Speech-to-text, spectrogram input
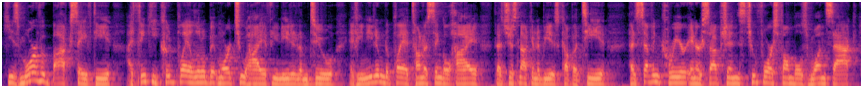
He's more of a box safety. I think he could play a little bit more too high if you needed him to. If you need him to play a ton of single high, that's just not going to be his cup of tea. Has seven career interceptions, two forced fumbles, one sack.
